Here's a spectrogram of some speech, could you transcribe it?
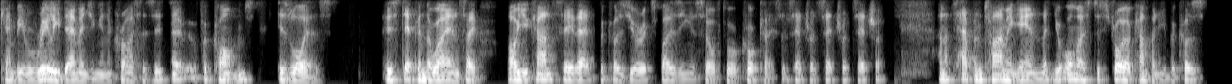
can be really damaging in a crisis uh, for comms is lawyers who step in the way and say, oh, you can't say that because you're exposing yourself to a court case, etc., etc., etc. And it's happened time again that you almost destroy a company because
